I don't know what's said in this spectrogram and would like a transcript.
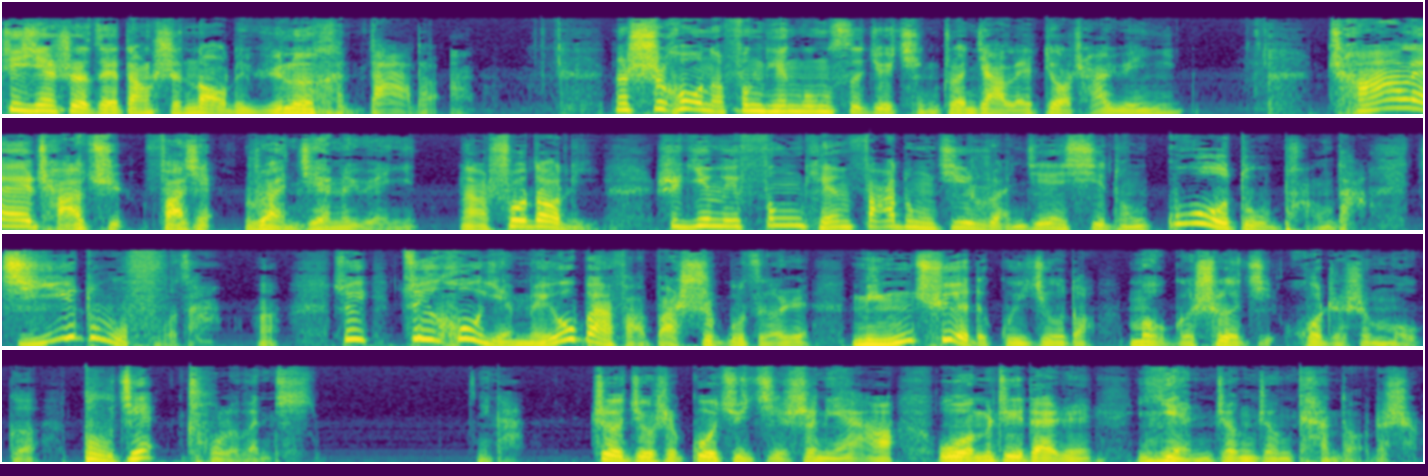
这件事在当时闹得舆论很大的啊。那事后呢，丰田公司就请专家来调查原因，查来查去，发现软件的原因。那，说到底，是因为丰田发动机软件系统过度庞大，极度复杂。啊，所以最后也没有办法把事故责任明确的归咎到某个设计或者是某个部件出了问题。你看，这就是过去几十年啊，我们这代人眼睁睁看到的事儿。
